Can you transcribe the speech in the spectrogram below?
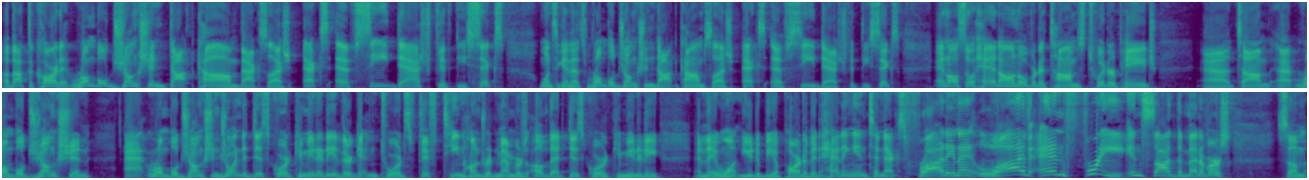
about the card at rumblejunction.com backslash XFC 56. Once again, that's rumblejunction.com slash XFC 56. And also head on over to Tom's Twitter page, uh, Tom at Rumble Junction at Rumble Junction. Join the Discord community. They're getting towards 1,500 members of that Discord community, and they want you to be a part of it heading into next Friday night live and free inside the metaverse. Some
